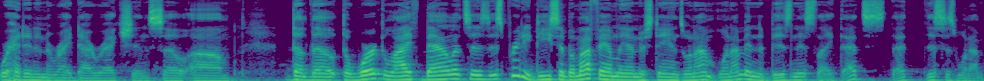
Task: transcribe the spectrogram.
we're headed in the right direction. So. Um, the, the the work life balance is, is pretty decent, but my family understands when I'm when I'm in the business like that's that this is what I'm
